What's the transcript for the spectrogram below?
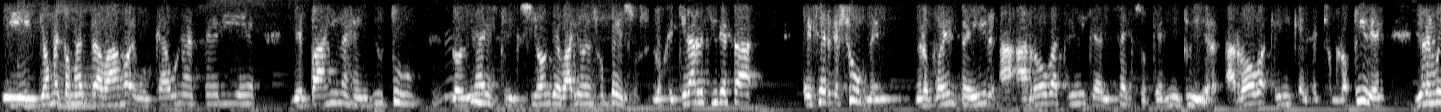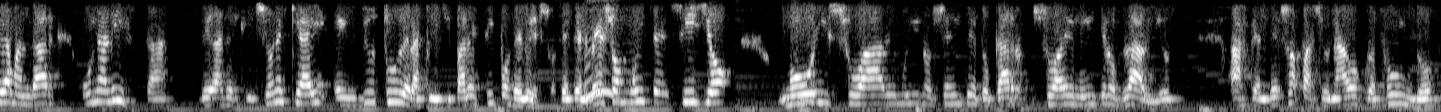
y yo me tomé el trabajo de buscar una serie de páginas en YouTube donde hay una descripción de varios de esos besos. Los que quieran recibir esa, ese resumen me lo pueden pedir a arroba clínica del sexo, que es mi Twitter, arroba clínica del sexo. Me lo piden. Yo les voy a mandar una lista de las descripciones que hay en YouTube de los principales tipos de besos. Desde el beso muy sencillo, muy suave, muy inocente, de tocar suavemente los labios, hasta el beso apasionado, profundo,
